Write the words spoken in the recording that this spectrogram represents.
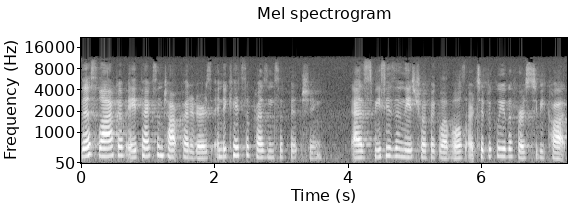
This lack of apex and top predators indicates the presence of fishing, as species in these trophic levels are typically the first to be caught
